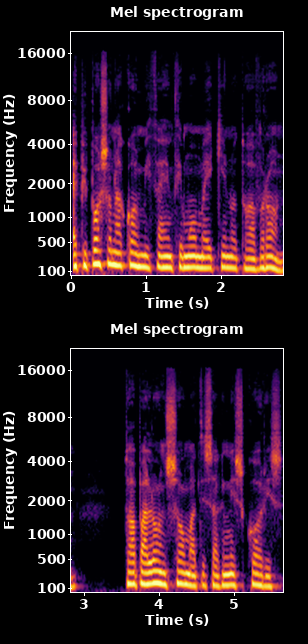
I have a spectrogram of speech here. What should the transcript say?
Επί πόσον ακόμη θα ενθυμούμε εκείνο το αυρόν, το απαλόν σώμα της αγνής κόρης,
